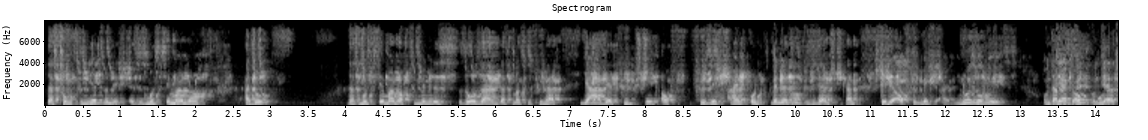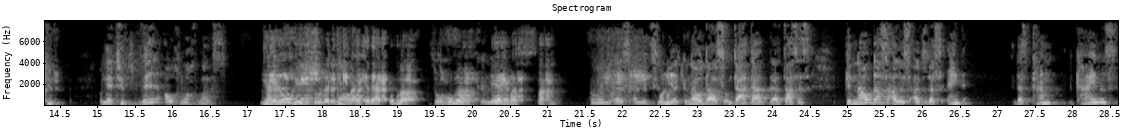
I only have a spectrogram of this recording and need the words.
das funktioniert so nicht. Es muss immer noch, also das muss immer noch zumindest so sein, dass man das Gefühl hat, ja, der Typ steht auch für sich ein und wenn er sich genau. für sich einstehen kann, steht er auch für mich ein. Nur so genau. geht's. Und, und der, will, und der Typ und der Typ will auch noch was. Ja, logisch, so, das genau. geht weiter, der hat Hunger. So, Hunger, genau. irgendwas machen. Und er ist ambitioniert, und, genau das. Und da, da, das ist genau das alles. Also das hängt, das kann, keines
